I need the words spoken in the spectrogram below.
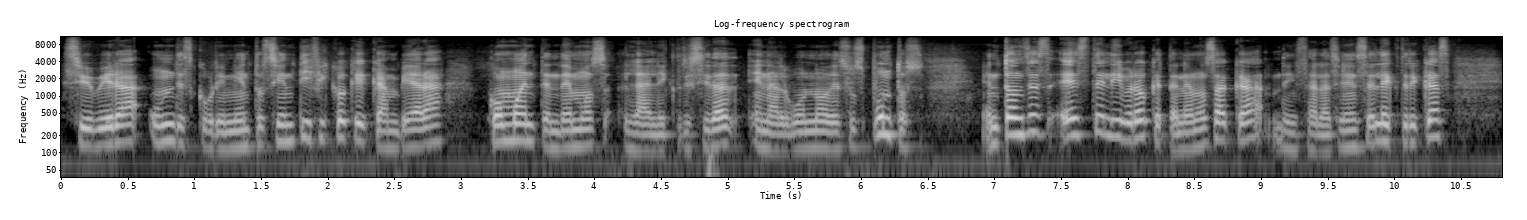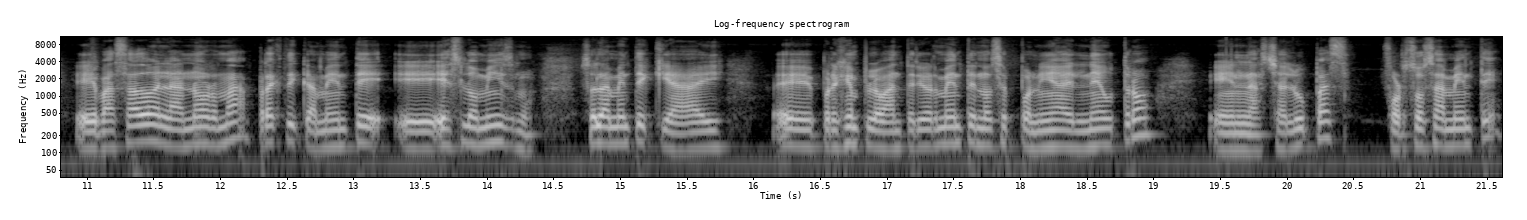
si hubiera un descubrimiento científico que cambiara cómo entendemos la electricidad en alguno de sus puntos. Entonces, este libro que tenemos acá de instalaciones eléctricas, eh, basado en la norma, prácticamente eh, es lo mismo, solamente que hay, eh, por ejemplo, anteriormente no se ponía el neutro en las chalupas forzosamente,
